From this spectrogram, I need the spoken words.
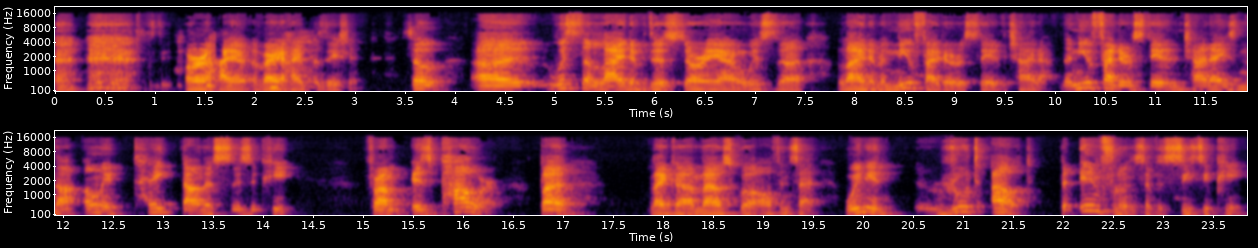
or a high, a very high position. So, uh, with the light of this story and with the light of a new federal state of China, the new federal state of China is not only take down the CCP from its power, but like uh, Miles Guo often said, we need root out the influence of the CCP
